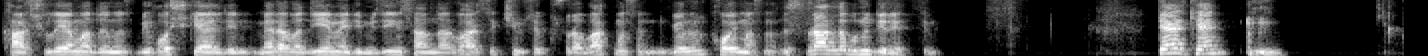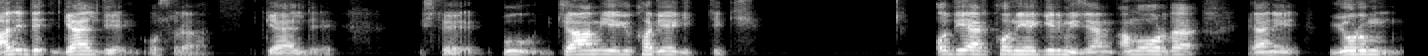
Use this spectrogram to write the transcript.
karşılayamadığımız bir hoş geldin, merhaba diyemediğimiz insanlar varsa kimse kusura bakmasın, gönül koymasın. Israrla bunu direttim. Derken Ali de geldi o sıra. Geldi. İşte bu camiye yukarıya gittik. O diğer konuya girmeyeceğim ama orada yani yorum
